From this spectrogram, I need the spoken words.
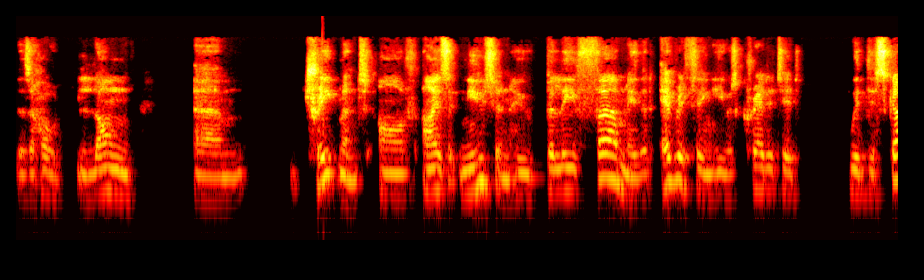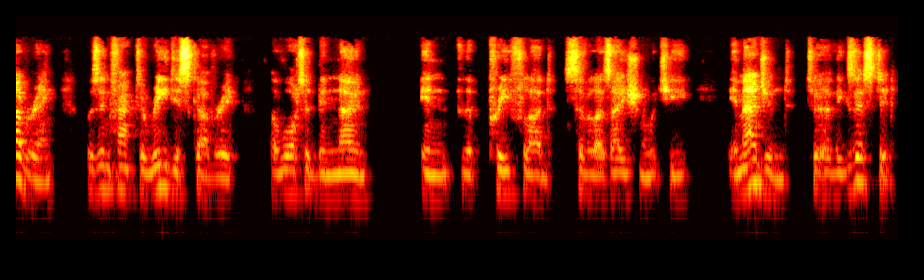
there's a whole long um, treatment of Isaac Newton, who believed firmly that everything he was credited with discovering was in fact a rediscovery of what had been known in the pre-flood civilization which he imagined to have existed,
